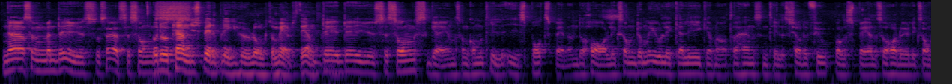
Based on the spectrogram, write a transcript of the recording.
Nej, alltså, men det är ju så att säga säsongs... Och då kan ju spelet bli hur långt som helst egentligen. Det, det är ju säsongsgrejen som kommer till i sportspelen. Du har liksom de olika ligorna att ta hänsyn till. Så kör du fotbollsspel så har du liksom,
